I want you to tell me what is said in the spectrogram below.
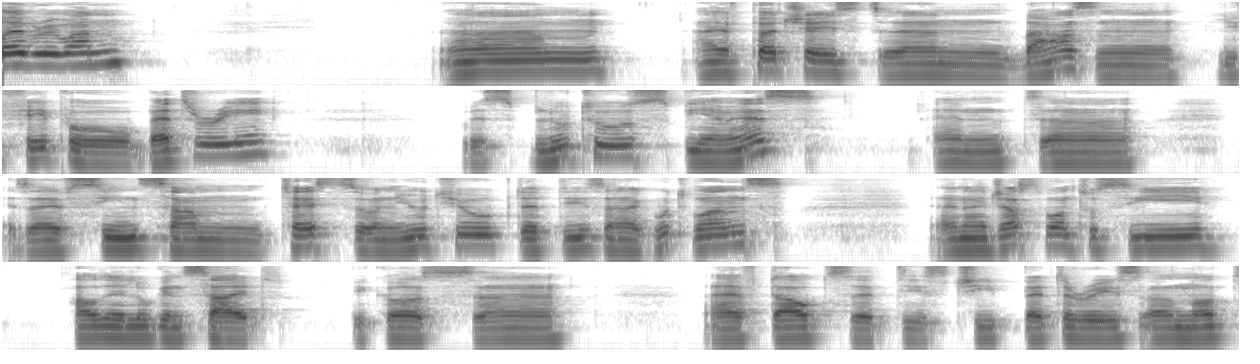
everyone. Um, I have purchased a Basen LiFePO battery with Bluetooth BMS and uh, as I have seen some tests on YouTube that these are good ones and I just want to see how they look inside because uh, I have doubts that these cheap batteries are not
